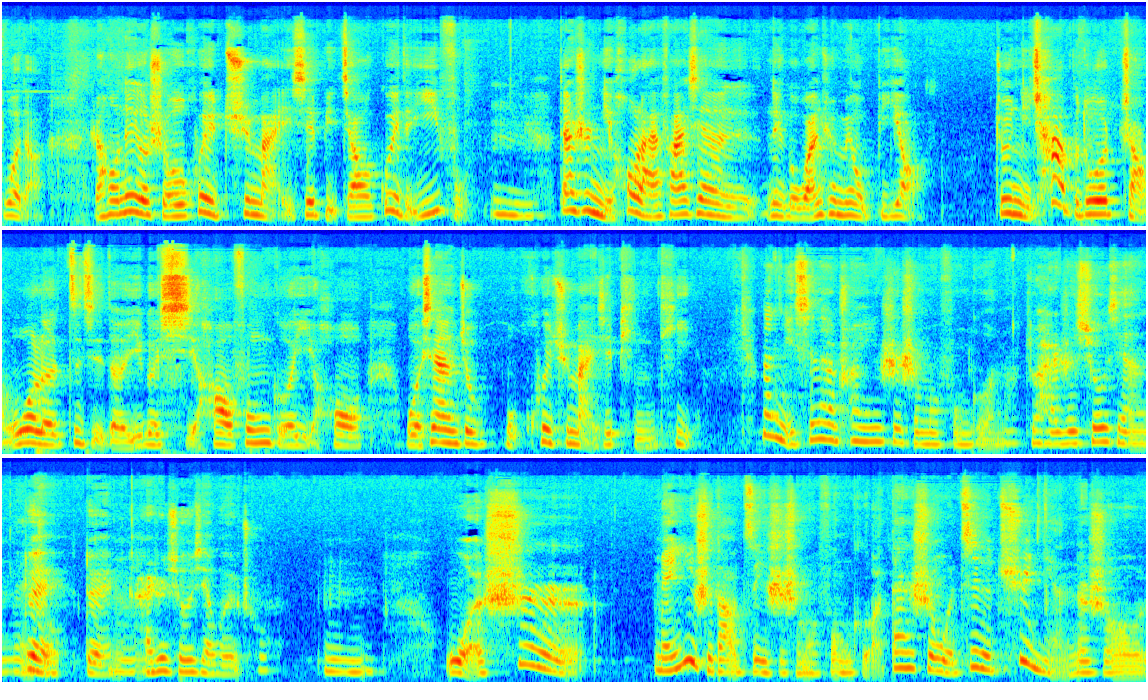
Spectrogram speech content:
过的，然后那个时候会去买一些比较贵的衣服，嗯，但是你后来发现那个完全没有必要，就你差不多掌握了自己的一个喜好风格以后。我现在就不会去买一些平替。那你现在穿衣是什么风格呢？就还是休闲那种？对对，还是休闲为主。嗯，我是没意识到自己是什么风格，但是我记得去年的时候，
